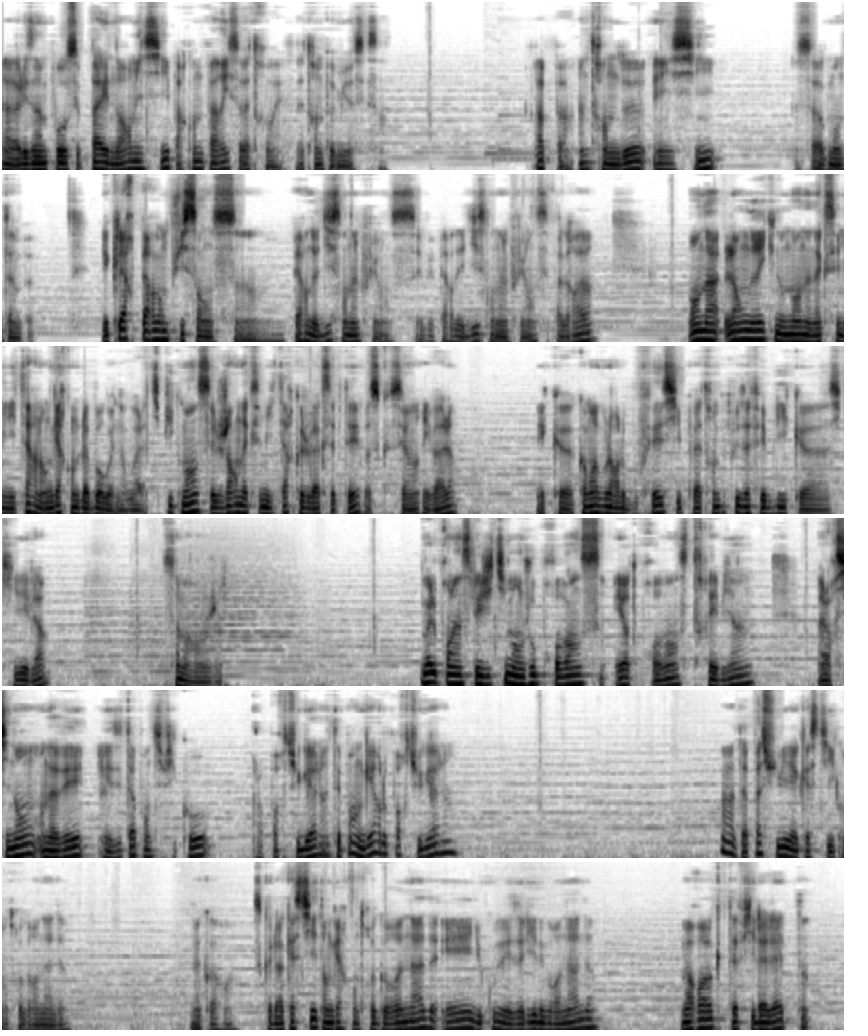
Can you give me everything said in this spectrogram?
Euh, les impôts, c'est pas énorme ici, par contre Paris, ça ça va être un peu mieux, c'est ça. Hop, 1,32, et ici, ça va augmenter un peu. Éclair perd en puissance, perd de 10 en influence, et perd des 10 en influence, c'est pas grave. On a la Hongrie qui nous demande un accès militaire, elle est en guerre contre la Bourgogne. Donc voilà, typiquement, c'est le genre d'accès militaire que je vais accepter parce que c'est un rival. Et que comment vouloir le bouffer, s'il peut être un peu plus affaibli que ce qu'il est là, ça m'arrange. Nouvelle province légitime, Anjou, Provence et Haute-Provence, très bien. Alors sinon, on avait les états pontificaux. Alors Portugal, t'es pas en guerre le Portugal? Ah, t'as pas suivi la Castille contre Grenade. D'accord. Parce que la Castille est en guerre contre Grenade et du coup les alliés de Grenade. Maroc, Tafilalet,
